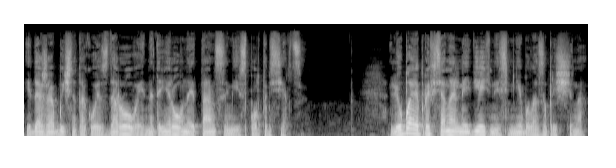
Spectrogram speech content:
и даже обычно такое здоровое, натренированное танцами и спортом сердце. Любая профессиональная деятельность мне была запрещена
